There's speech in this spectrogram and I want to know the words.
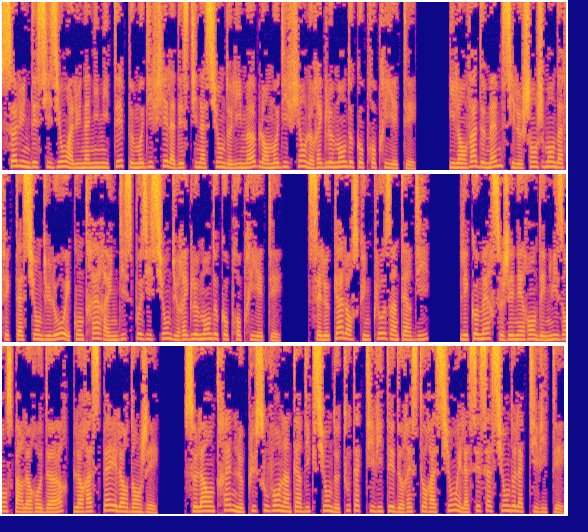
Seule une décision à l'unanimité peut modifier la destination de l'immeuble en modifiant le règlement de copropriété. Il en va de même si le changement d'affectation du lot est contraire à une disposition du règlement de copropriété. C'est le cas lorsqu'une clause interdit les commerces générant des nuisances par leur odeur, leur aspect et leur danger. Cela entraîne le plus souvent l'interdiction de toute activité de restauration et la cessation de l'activité.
